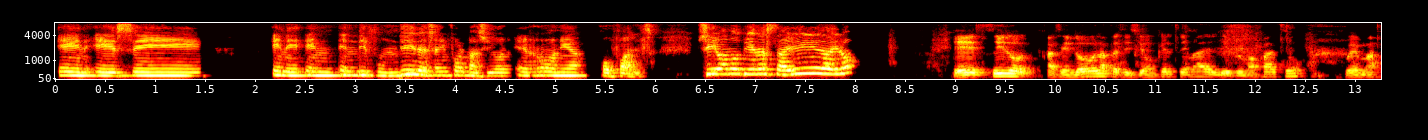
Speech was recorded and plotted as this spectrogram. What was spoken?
en ese, en, difundir esa información errónea o falsa. ¿Sí vamos bien hasta ahí, Dairo? He sido haciendo la precisión que el tema del diploma falso fue más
